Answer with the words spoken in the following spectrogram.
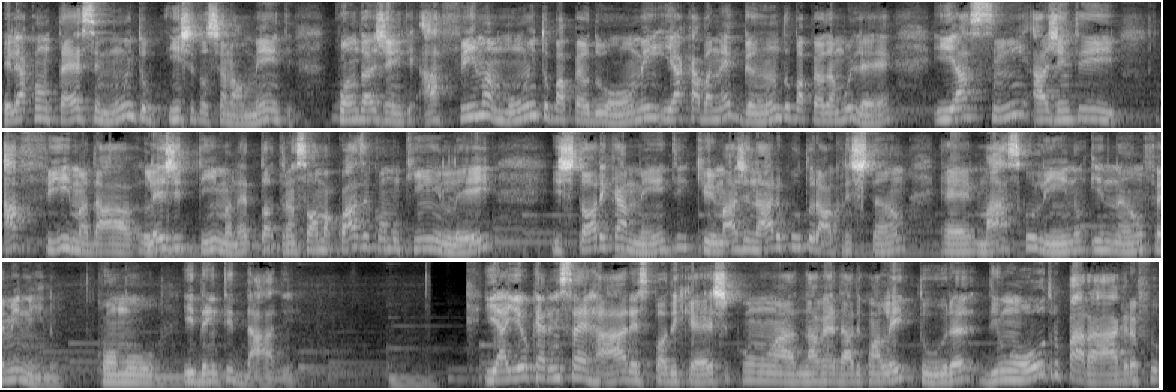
ele acontece muito institucionalmente quando a gente afirma muito o papel do homem e acaba negando o papel da mulher, e assim a gente afirma, da legitima, né, transforma quase como que em lei historicamente que o imaginário cultural cristão é masculino e não feminino, como identidade. E aí eu quero encerrar esse podcast com a, na verdade, com a leitura de um outro parágrafo,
